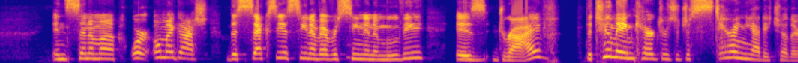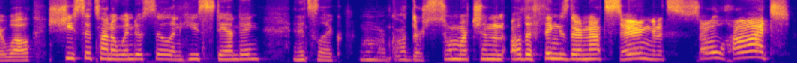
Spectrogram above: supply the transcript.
in cinema or oh my gosh the sexiest scene i've ever seen in a movie is drive. The two main characters are just staring at each other while she sits on a windowsill and he's standing and it's like oh my god there's so much in all the things they're not saying and it's so hot.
